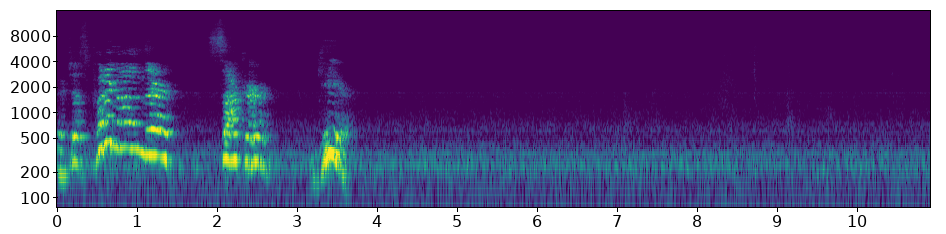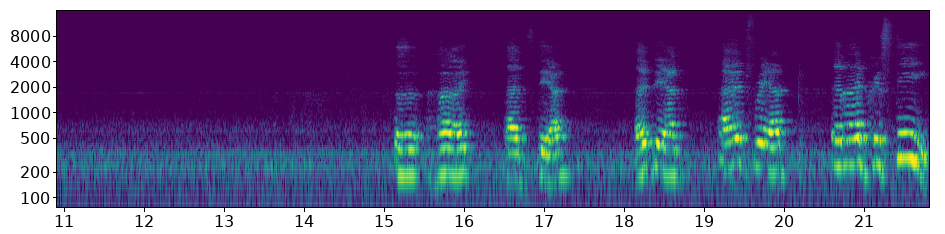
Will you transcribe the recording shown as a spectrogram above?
They're just putting on their soccer gear. Hi, I'm Stan. I'm Dan. I'm Fred. And I'm Christine.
